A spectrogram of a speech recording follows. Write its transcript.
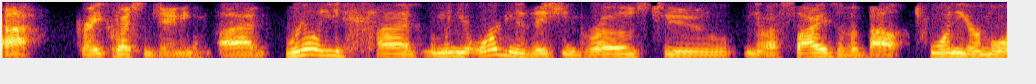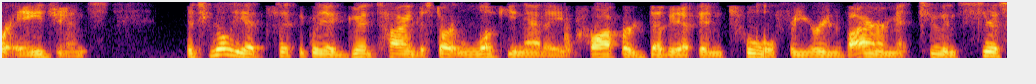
Ah, great question, Jamie. Uh, really, uh, when your organization grows to you know a size of about 20 or more agents, it's really a, typically a good time to start looking at a proper WFM tool for your environment to assist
